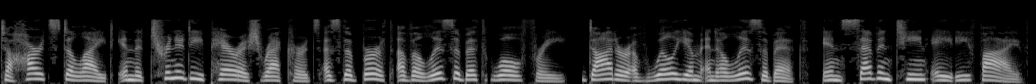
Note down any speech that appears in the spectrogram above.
to Heart's Delight in the Trinity Parish records is the birth of Elizabeth Wolfrey, daughter of William and Elizabeth, in 1785.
